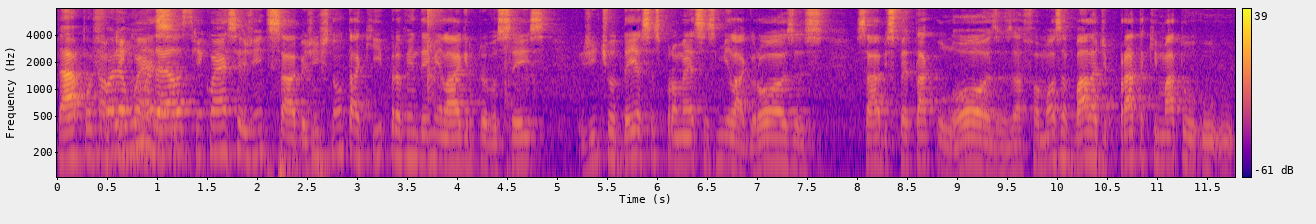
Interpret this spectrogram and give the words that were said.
tá? Portfólio não, é uma conhece, delas. Quem conhece a gente sabe, a gente não está aqui para vender milagre para vocês. A gente odeia essas promessas milagrosas sabe, espetaculosas, a famosa bala de prata que mata o, o,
